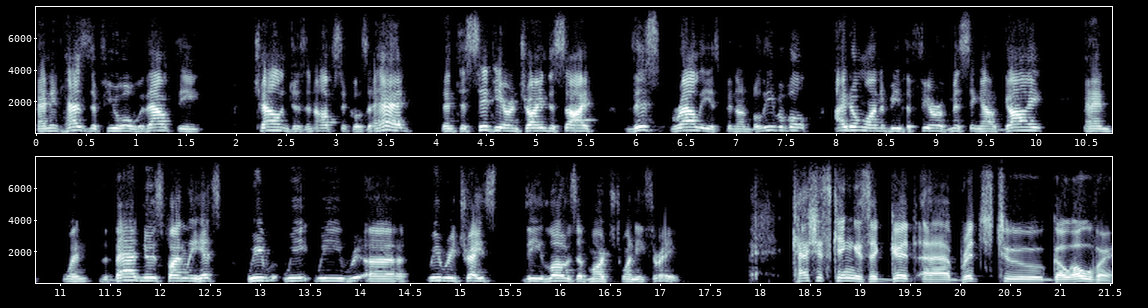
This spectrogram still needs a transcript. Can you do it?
and it has the fuel without the challenges and obstacles ahead than to sit here and try and decide this rally has been unbelievable. I don't want to be the fear of missing out guy. And when the bad news finally hits, we we we uh, we retrace the lows of March 23. Cash is king is a good uh, bridge to go over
